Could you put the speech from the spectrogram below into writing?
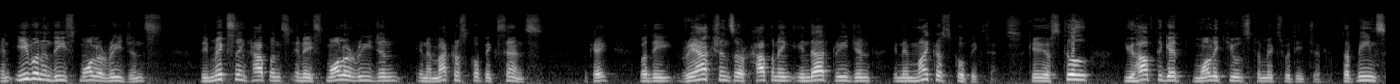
And even in these smaller regions the mixing happens in a smaller region in a macroscopic sense okay? But the reactions are happening in that region in a microscopic sense okay? You're still you have to get molecules to mix with each other. That means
